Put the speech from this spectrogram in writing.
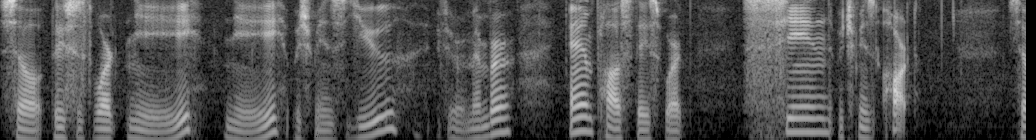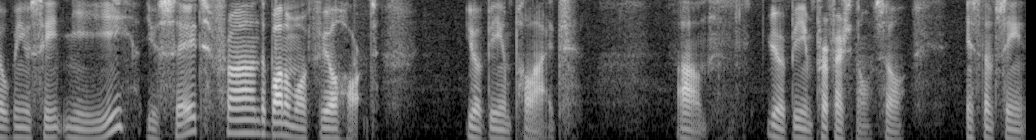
So this is the word 你,你, which means you, if you remember, and plus this word 心, which means heart. So when you say 你, you say it from the bottom of your heart. You're being polite. Um, you're being professional. So instead of saying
